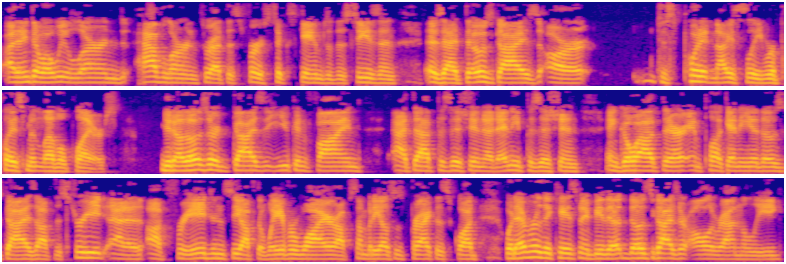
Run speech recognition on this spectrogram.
I think that what we learned, have learned throughout this first six games of the season is that those guys are, just put it nicely, replacement level players. You know, those are guys that you can find at that position, at any position, and go out there and pluck any of those guys off the street, at a, off free agency, off the waiver wire, off somebody else's practice squad, whatever the case may be. Those guys are all around the league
